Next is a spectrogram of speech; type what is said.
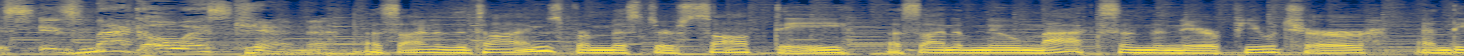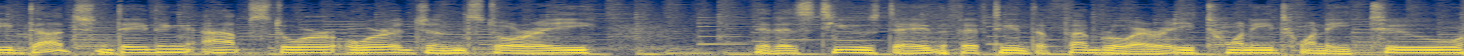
This is Mac OS Ken. A sign of the times from Mr. Softy, a sign of new Macs in the near future, and the Dutch dating app store origin story. It is Tuesday, the 15th of February, 2022.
